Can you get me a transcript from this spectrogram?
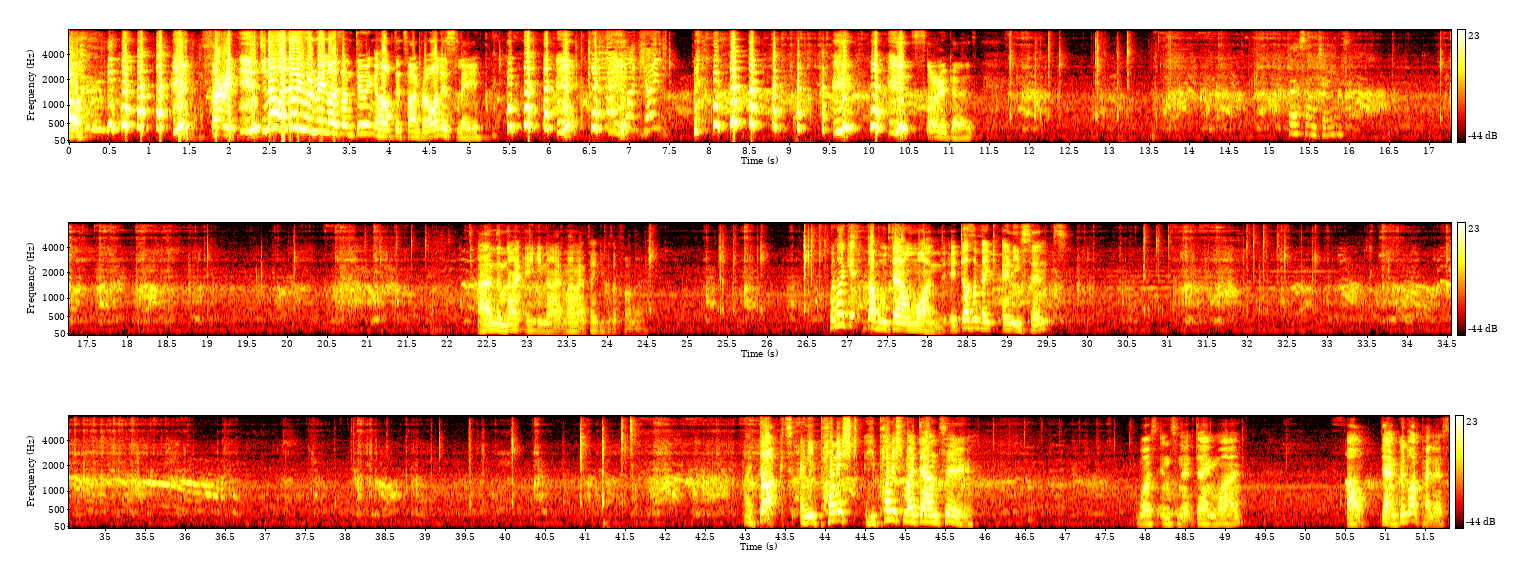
Oh. Sorry. Do you know, I don't even realise I'm doing it half the time, bro, honestly. Nice one, James. Sorry, guys. Nice one, James. I am the Knight 89. My man, thank you for the follow. When I get double down one, it doesn't make any sense. I ducked, and he punished. He punished my down too. Worst internet. Dang, why? Oh, damn. Good luck, Penis.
